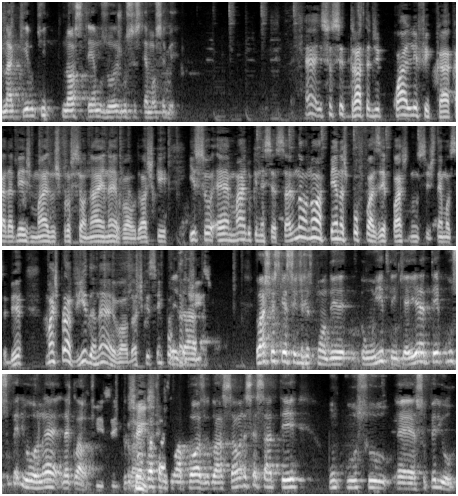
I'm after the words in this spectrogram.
naquilo que nós temos hoje no sistema OCB. É, isso se trata de qualificar cada vez mais os profissionais, né, Evaldo? Acho que isso é mais do que necessário, não, não apenas por fazer parte do sistema OCB, mas para a vida, né, Evaldo? Acho que isso é importantíssimo. Exato. Eu acho que eu esqueci de responder um item que aí é ter curso superior, né, né Cláudio? Sim, sim. Porque quando vai fazer uma pós-graduação, é necessário ter um curso é, superior.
